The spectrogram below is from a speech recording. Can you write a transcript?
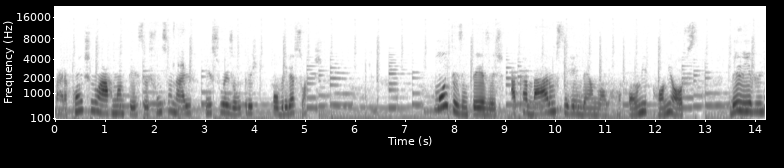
para continuar manter seus funcionários e suas outras obrigações. Muitas empresas acabaram se rendendo ao home, home office, delivery,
